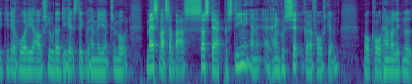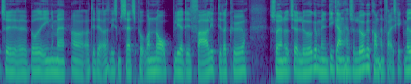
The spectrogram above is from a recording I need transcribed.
i de der hurtige afslutter, de helst ikke vil have med hjem til mål. Mads var så bare så stærk på stigningerne, at han kunne selv gøre forskellen. Hvor Kort han var lidt nødt til øh, både ene mand og, og det der også ligesom sats på, hvornår bliver det farligt, det der kører, så er jeg nødt til at lukke, men de gange han så lukkede, kom han faktisk ikke med,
